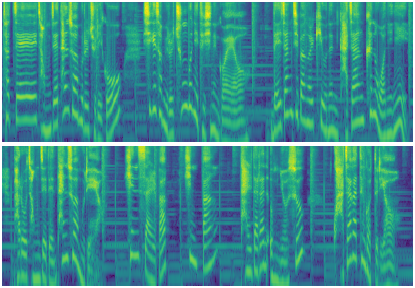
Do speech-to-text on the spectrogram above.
첫째, 정제 탄수화물을 줄이고 식이섬유를 충분히 드시는 거예요. 내장 지방을 키우는 가장 큰 원인이 바로 정제된 탄수화물이에요. 흰 쌀밥, 흰 빵, 달달한 음료수, 과자 같은 것들이요.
